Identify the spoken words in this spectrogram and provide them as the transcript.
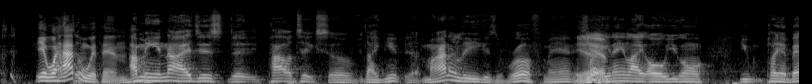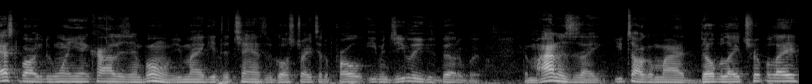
yeah. What happened with him? I mean, nah, it's just the politics of like you, minor league is rough, man. It's Yeah. like, it ain't like oh you gonna you playing basketball, you do one year in college and boom, you might get the chance to go straight to the pro. Even G League is better, but the minors is like you talking about double A, triple A.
